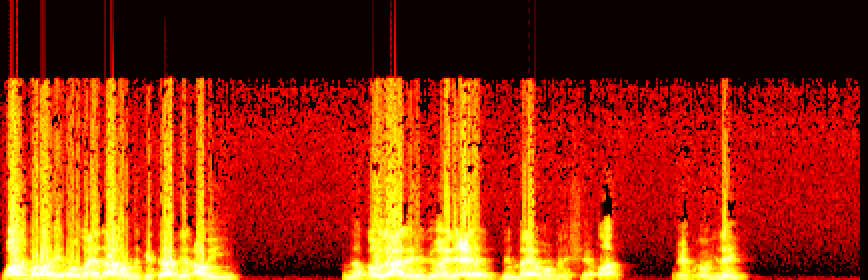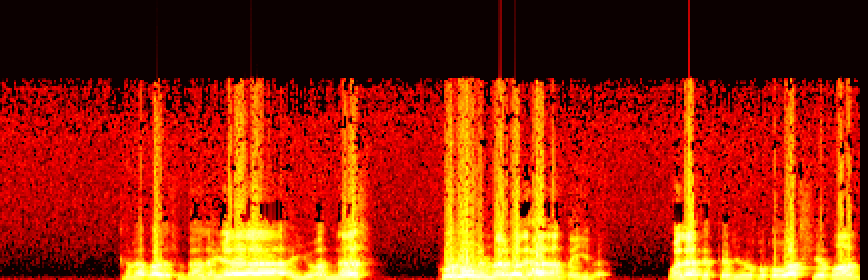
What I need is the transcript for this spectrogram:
وأخبر في موضع آخر من كتابه العظيم أن القول عليه بغير علم مما يأمر به الشيطان ويدعو إليه. كما قال سبحانه يا أيها الناس كلوا مما في حالا طيبا ولا تتبعوا خطوات الشيطان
